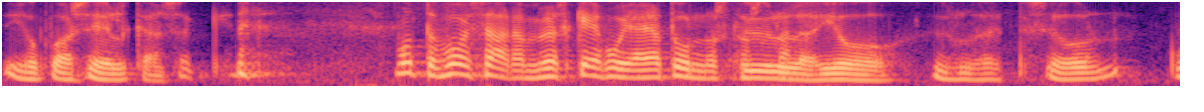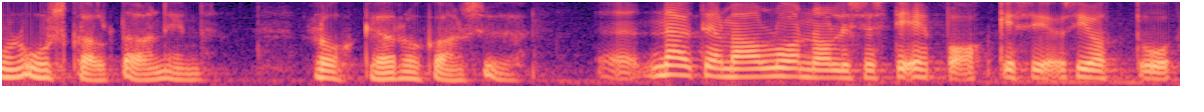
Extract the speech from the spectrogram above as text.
jopa selkänsäkin. Mutta voi saada myös kehuja ja tunnustusta. Kyllä, joo. Kyllä, että se on, kun uskaltaa, niin rohkea rokan syö. näytelmä on luonnollisesti epookki, sijoittuu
